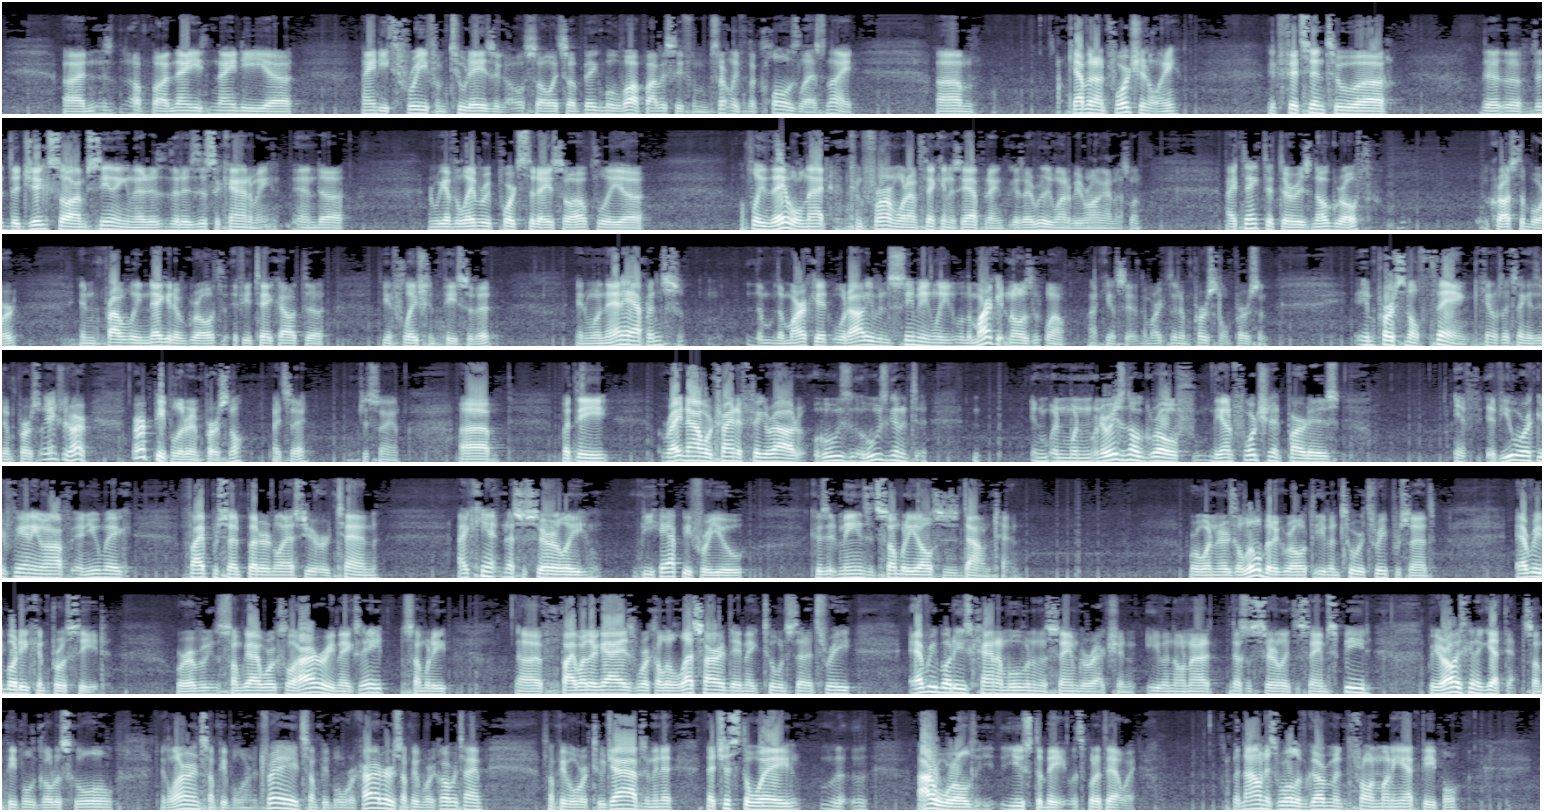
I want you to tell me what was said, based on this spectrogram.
uh, up uh, 90, 90 uh, 93 from two days ago. So it's a big move up, obviously from certainly from the close last night. Um, Kevin, unfortunately, it fits into uh, the, the the jigsaw I'm seeing that is that is this economy, and uh, and we have the labor reports today. So hopefully, uh, hopefully they will not confirm what I'm thinking is happening because I really want to be wrong on this one. I think that there is no growth across the board, and probably negative growth if you take out the the inflation piece of it. And when that happens, the, the market, without even seemingly, well, the market knows. Well, I can't say it. The market's an impersonal person, impersonal thing. You know, such thing as an impersonal. Actually, there are there are people that are impersonal. I'd say, just saying. Uh, but the right now we're trying to figure out who's who's going to. And when, when when there is no growth, the unfortunate part is if if you work your fanny off and you make five percent better than last year or ten, I can't necessarily be happy for you because it means that somebody else is down 10. Or when there's a little bit of growth, even 2 or 3%, everybody can proceed. Where every, some guy works a little harder, he makes 8. Somebody, uh, five other guys work a little less hard, they make 2 instead of 3. Everybody's kind of moving in the same direction, even though not necessarily at the same speed. But you're always going to get that. Some people go to school and learn, some people learn a trade, some people work harder, some people work overtime. Some people work two jobs. I mean, it, that's just the way our world used to be. Let's put it that way. But now in this world of government throwing money at people,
